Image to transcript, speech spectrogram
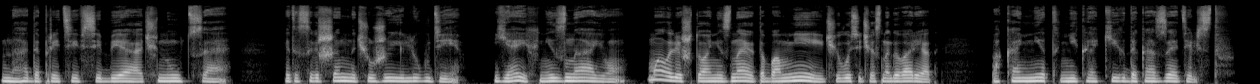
надо прийти в себя, очнуться. Это совершенно чужие люди. Я их не знаю. Мало ли, что они знают обо мне и чего сейчас наговорят. Пока нет никаких доказательств.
